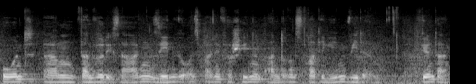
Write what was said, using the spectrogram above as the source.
Und ähm, dann würde ich sagen, sehen wir uns bei den verschiedenen anderen Strategien wieder. Vielen Dank.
